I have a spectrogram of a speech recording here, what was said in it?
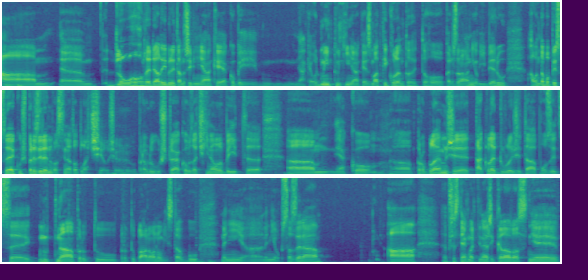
A uh, dlouho hledali, byly tam zřejmě nějaké jakoby nějaké odmítnutí, nějaké zmatky kolem toho, toho personálního výběru a on tam popisuje, jak už prezident vlastně na to tlačil, že opravdu už to jako začínalo být um, jako uh, problém, že takhle důležitá pozice nutná pro tu, pro tu plánovanou výstavbu není, uh, není obsazená. A přesně jak Martina říkala, vlastně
